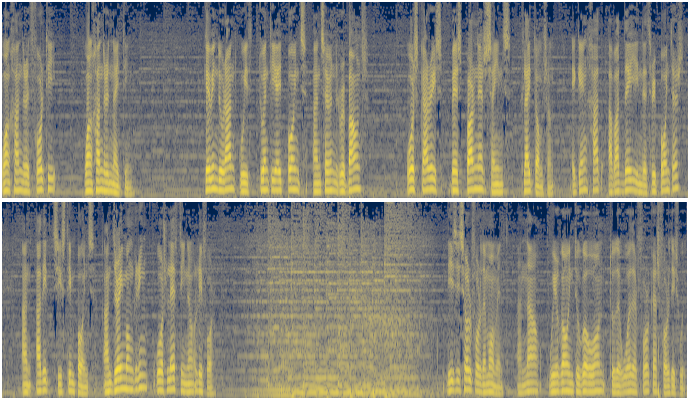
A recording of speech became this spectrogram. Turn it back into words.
140-119. Kevin Durant with 28 points and 7 rebounds was Curry's best partner since Klay Thompson again had a bad day in the three-pointers and added 16 points, and Draymond Green was left in only 4. This is all for the moment, and now we're going to go on to the weather forecast for this week.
